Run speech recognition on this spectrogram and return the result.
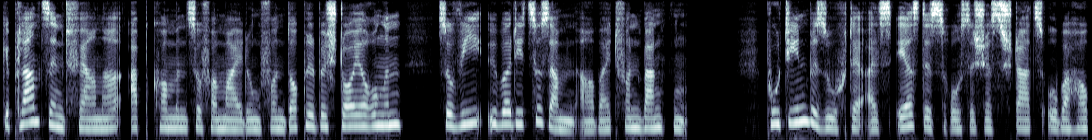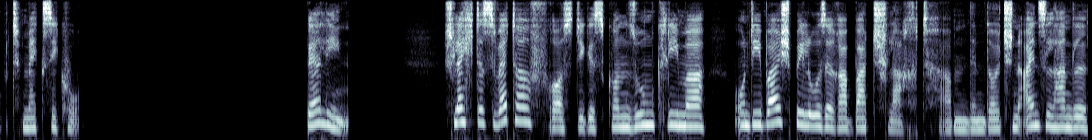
Geplant sind ferner Abkommen zur Vermeidung von Doppelbesteuerungen sowie über die Zusammenarbeit von Banken. Putin besuchte als erstes russisches Staatsoberhaupt Mexiko. Berlin Schlechtes Wetter, frostiges Konsumklima und die beispiellose Rabattschlacht haben dem deutschen Einzelhandel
